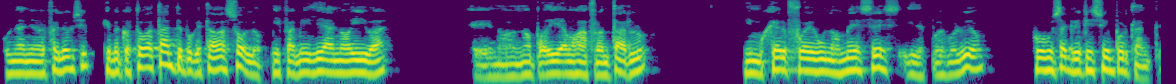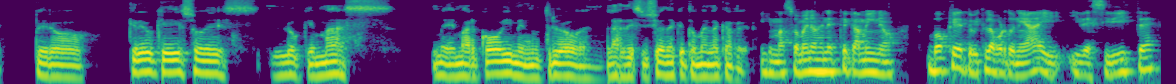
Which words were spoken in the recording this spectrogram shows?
un año de fellowship, que me costó bastante porque estaba solo. Mi familia no iba, eh, no, no podíamos afrontarlo. Mi mujer fue unos meses y después volvió. Fue un sacrificio importante, pero creo que eso es lo que más me marcó y me nutrió en las decisiones que tomé en la carrera. Y más o menos en este camino, vos que tuviste la oportunidad y, decidiste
